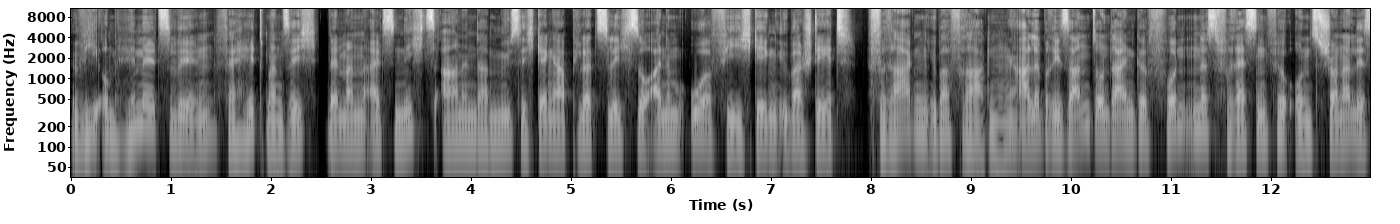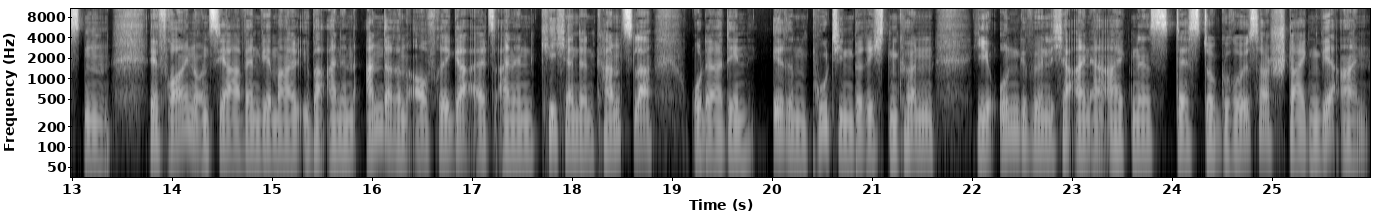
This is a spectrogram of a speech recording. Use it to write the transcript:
wie um Himmels Willen verhält man sich, wenn man als nichtsahnender Müßiggänger plötzlich so einem Urviech gegenübersteht? Fragen über Fragen, alle brisant und ein gefundenes Fressen für uns Journalisten. Wir freuen uns ja, wenn wir mal über einen anderen Aufreger als einen kichernden Kanzler oder den irren Putin berichten können. Je ungewöhnlicher ein Ereignis, desto größer steigen wir ein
